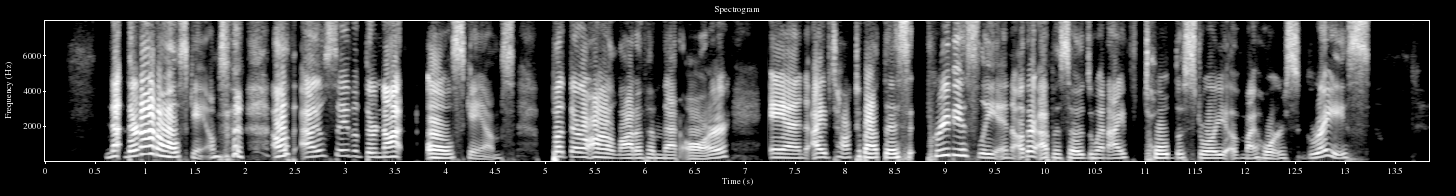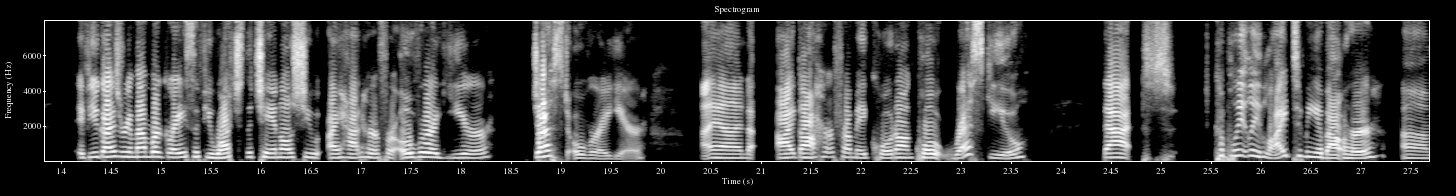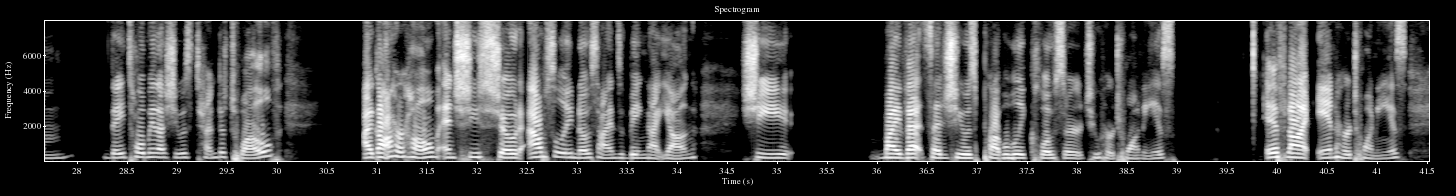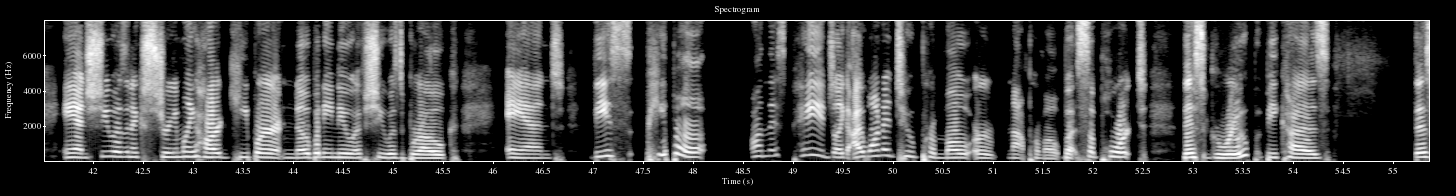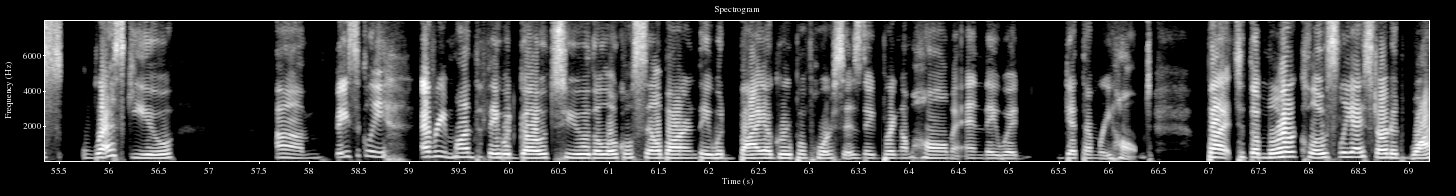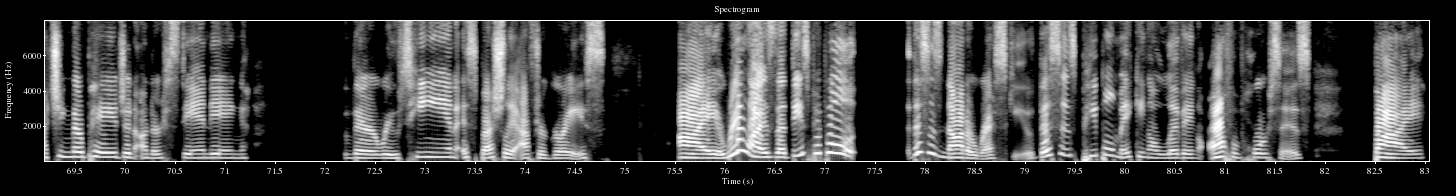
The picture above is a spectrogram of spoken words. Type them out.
Not, they're not all scams. I'll, I'll say that they're not all scams, but there are a lot of them that are. And I've talked about this previously in other episodes when I've told the story of my horse, Grace. If you guys remember Grace, if you watch the channel, she I had her for over a year, just over a year. And I got her from a quote unquote rescue that completely lied to me about her. Um, they told me that she was 10 to 12. I got her home and she showed absolutely no signs of being that young. She, my vet said she was probably closer to her 20s, if not in her 20s. And she was an extremely hard keeper. Nobody knew if she was broke. And these people on this page, like I wanted to promote or not promote, but support this group because this rescue um basically every month they would go to the local sale barn they would buy a group of horses they'd bring them home and they would get them rehomed but the more closely i started watching their page and understanding their routine especially after grace i realized that these people this is not a rescue. This is people making a living off of horses by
